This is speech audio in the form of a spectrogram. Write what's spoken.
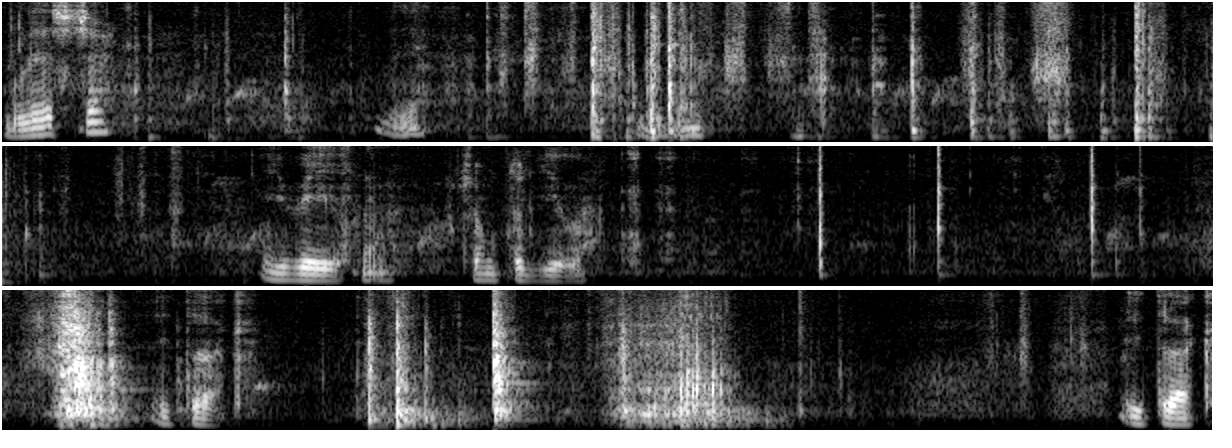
ближче. І будемо і вияснимо, в чому то діло. І так. І так.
